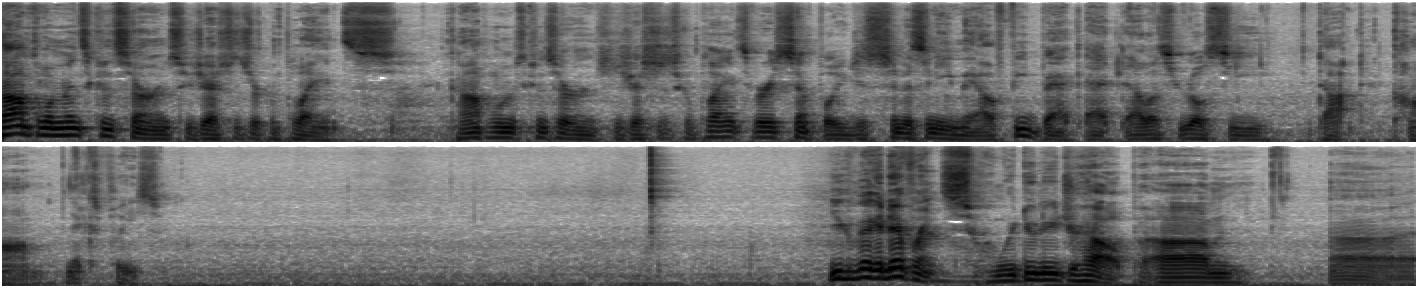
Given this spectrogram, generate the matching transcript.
Compliments, concerns, suggestions, or complaints. Compliments, concerns, suggestions, complaints. Very simple. You just send us an email feedback at dallasulc.com. Next, please. You can make a difference. We do need your help. Um, uh,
